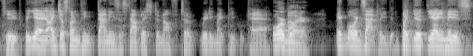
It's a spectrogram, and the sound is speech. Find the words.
feud. But yeah, I just don't think Dani's established enough to really make people care. Or about- Blair. It, well, exactly. But the aim is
